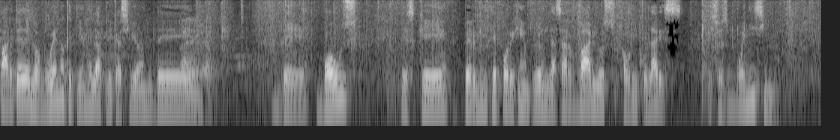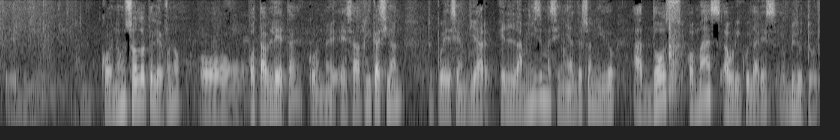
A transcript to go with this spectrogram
parte de lo bueno que tiene la aplicación de de Bose es que permite, por ejemplo, enlazar varios auriculares. Eso es buenísimo. Con un solo teléfono o, o, tableta, con esa aplicación, tú puedes enviar la misma señal de sonido a dos o más auriculares Bluetooth.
